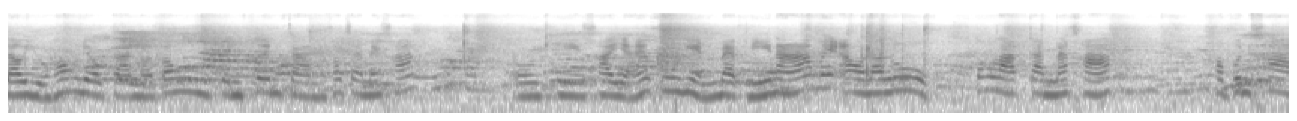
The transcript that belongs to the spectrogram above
เราอยู่ห้องเดียวกันเราต้องเป็นเพื่อนกันเข้าใจไหมคะ โอเคค่ะ อย่าให้ครูเห็นแบบนี้นะ ไม่เอานะลูกต้องรักกันนะคะ ขอบคุณค่ะ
